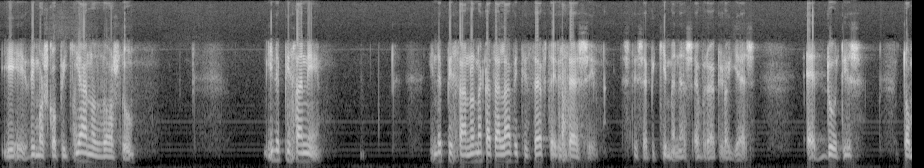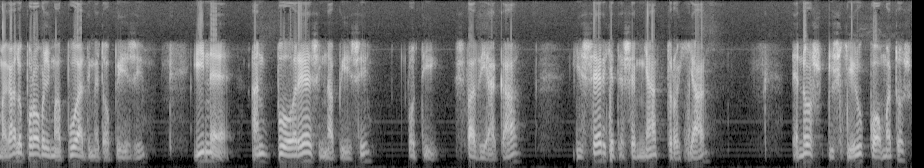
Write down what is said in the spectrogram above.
Η δημοσκοπική άνοδος του είναι πιθανή. Είναι πιθανό να καταλάβει τη δεύτερη θέση στις επικείμενες ευρωεκλογές. Εν το μεγάλο πρόβλημα που αντιμετωπίζει είναι αν μπορέσει να πείσει ότι σταδιακά εισέρχεται σε μια τροχιά ενός ισχυρού κόμματος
